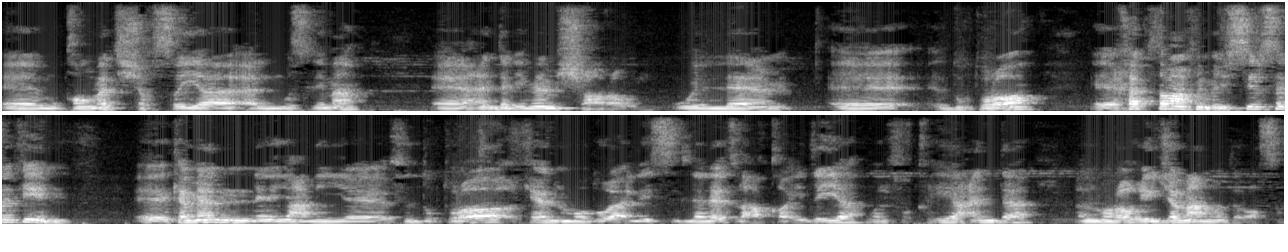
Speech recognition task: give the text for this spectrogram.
آه، مقاومات الشخصية المسلمة آه، عند الإمام الشعراوي. والدكتوراه خدت طبعا في الماجستير سنتين. آه، كمان يعني آه، في الدكتوراه كان موضوع الاستدلالات العقائدية والفقهية عند المراغي جمعا ودراسة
